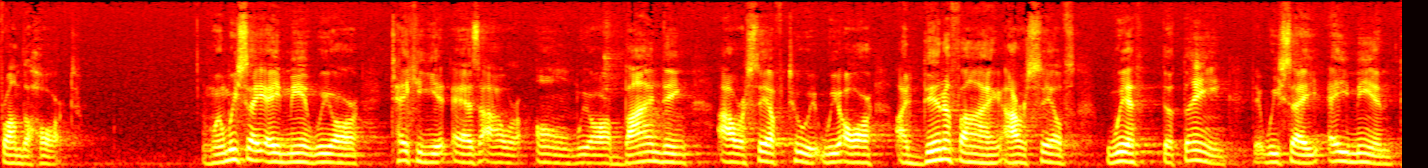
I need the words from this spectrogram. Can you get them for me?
from the heart. When we say Amen, we are taking it as our own. We are binding ourselves to it. We are identifying ourselves with the thing that we say Amen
